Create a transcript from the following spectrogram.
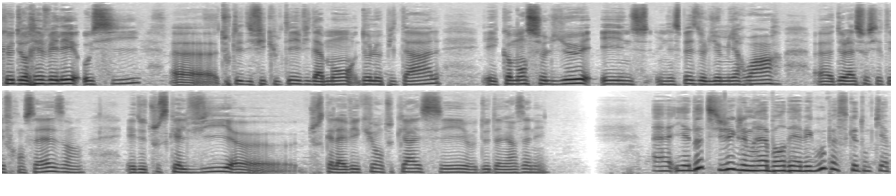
que de révéler aussi euh, toutes les difficultés évidemment de l'hôpital et comment ce lieu est une, espèce de lieu miroir euh, de la société française et de tout ce qu'elle vit, euh, tout ce qu'elle a vécu en tout cas ces deux dernières années. Euh, il y a d'autres sujets que j'aimerais aborder avec vous parce que donc il n'y a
